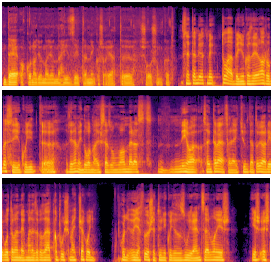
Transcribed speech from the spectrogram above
de akkor nagyon-nagyon nehézzé tennénk a saját uh, sorsunkat. Szerintem miatt még tovább megyünk, azért arról beszéljünk, hogy itt uh, azért nem egy normális szezon van, mert mert ezt néha szerintem elfelejtjük, tehát olyan régóta mennek már ezek az átkapus meccsek, hogy, hogy ugye föl se tűnik, hogy ez az új rendszer van, és és, és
